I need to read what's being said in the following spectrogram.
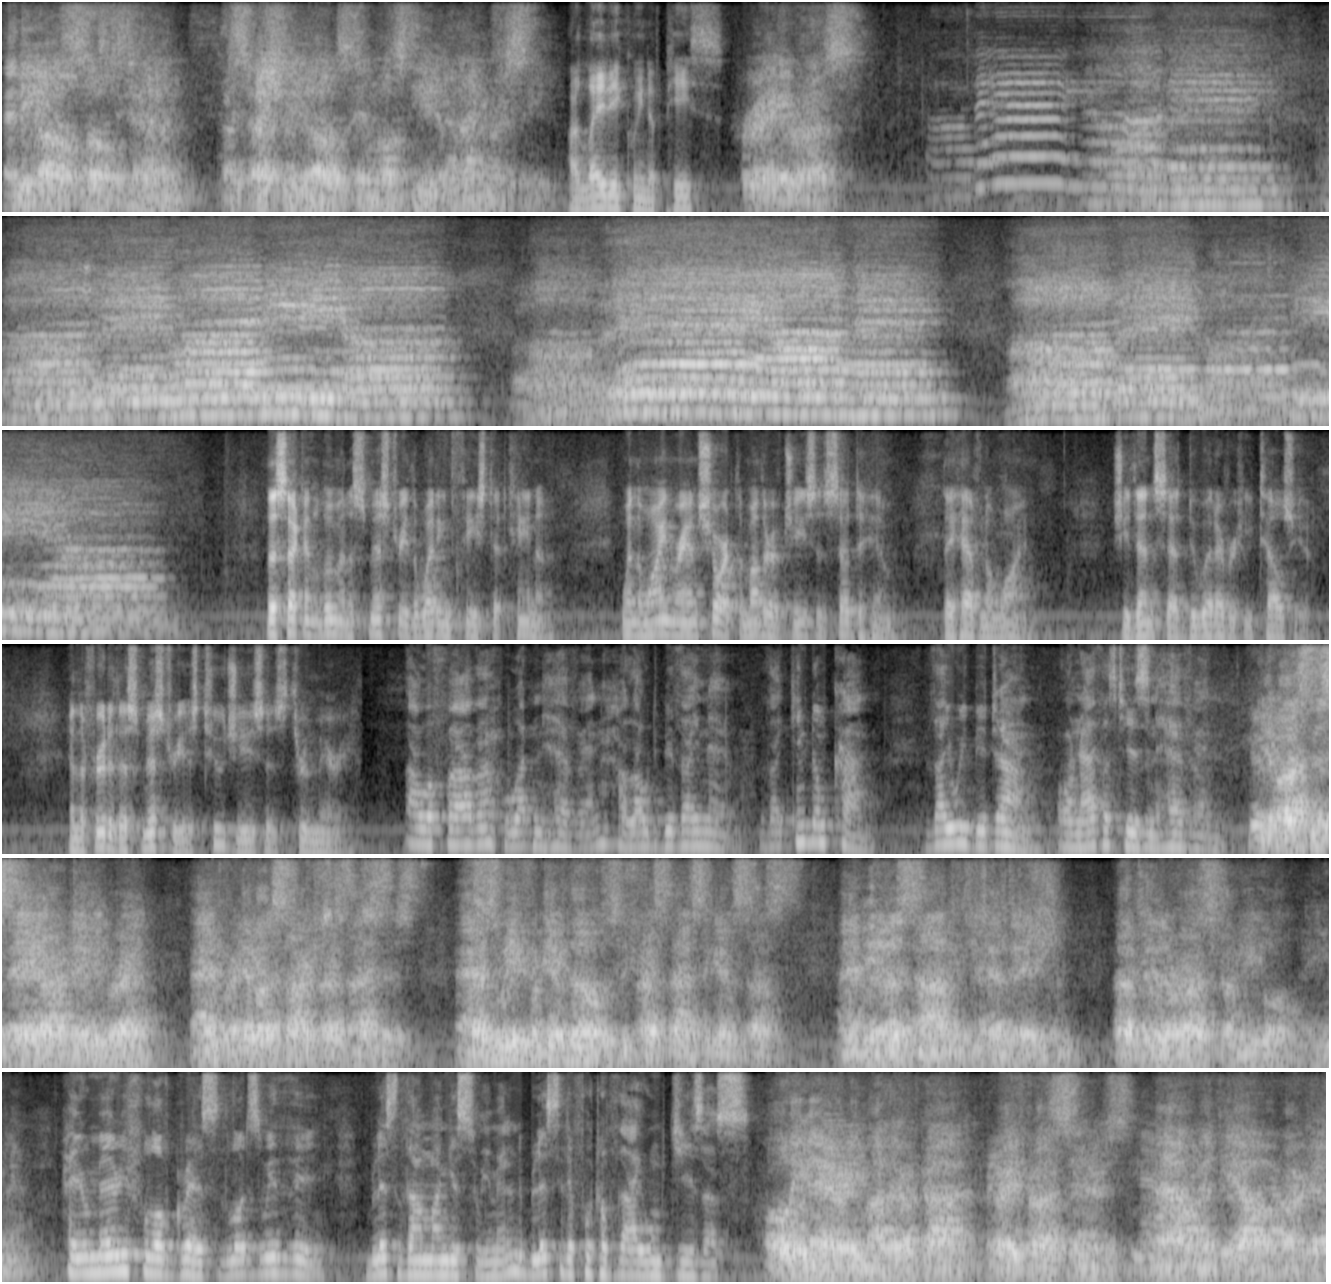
and lead all souls to heaven, especially those in most need of thy mercy. Our Lady, Queen of Peace, Pray for us. The second luminous mystery, the wedding feast at Cana. When the wine ran short, the mother of Jesus said to him, They have no wine. She then said, Do whatever he tells you. And the fruit of this mystery is to Jesus through Mary. Our Father, who art in heaven, hallowed be thy name. Thy kingdom come, thy will be done, on earth as it is in heaven. Give us this day our daily bread, and forgive us our trespasses, as we forgive those who trespass against us. And lead us not into temptation, but deliver us from evil. Amen. Hail Mary, full of grace, the Lord is with thee. Blessed thou amongst women, and blessed the fruit of thy womb, Jesus. Holy Mary, Mother of God, pray for us sinners, now and at the hour of our death.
